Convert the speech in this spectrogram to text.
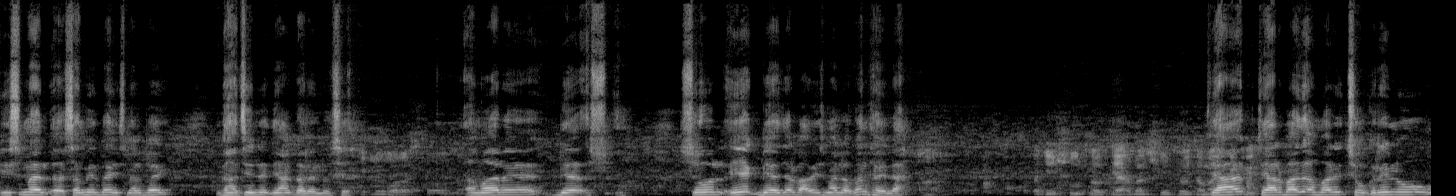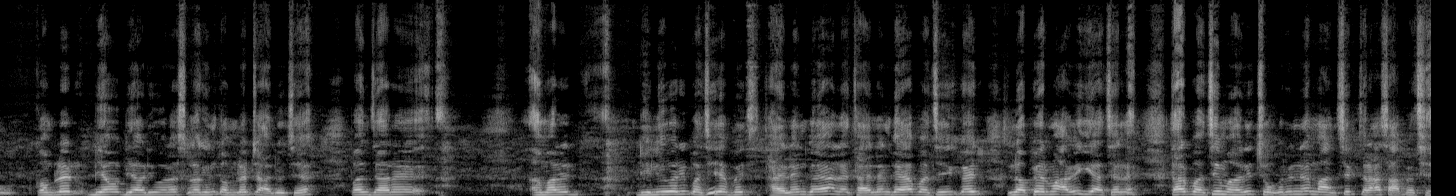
ઇસ્માઇલ સમીરભાઈ ઇસ્માઇલભાઈ ઘાંચીને ત્યાં કરેલું છે. અમારે બે સોળ એક બે હજાર બાવીસમાં લગ્ન થયેલા. ત્યાં ત્યારબાદ અમારી છોકરીનું કમ્પ્લેટ બે બે અઢી વર્ષ લગીને કમ્પ્લેટ ચાલ્યું છે. પણ જ્યારે અમારે ડિલિવરી પછી ભાઈ થાઈલેન્ડ ગયા ને થાઈલેન્ડ ગયા પછી કંઈ લફેરમાં આવી ગયા છે ને ત્યાર પછી મારી છોકરીને માનસિક ત્રાસ આપે છે.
